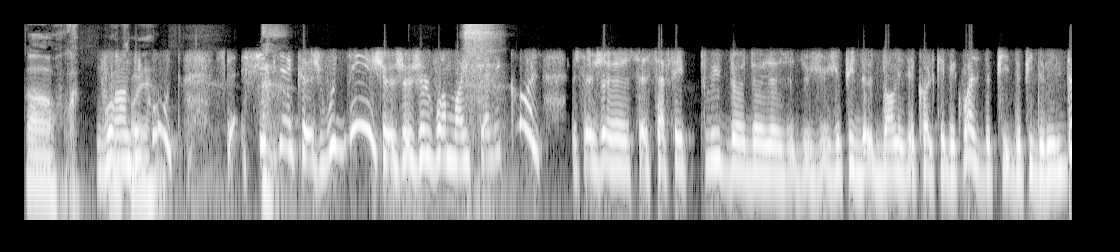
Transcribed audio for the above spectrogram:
Oh, vous vous rendez compte? Bien que je vous dis, je, le vois moi ici à l'école. ça fait plus de, je suis dans les écoles québécoises depuis depuis 2002.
